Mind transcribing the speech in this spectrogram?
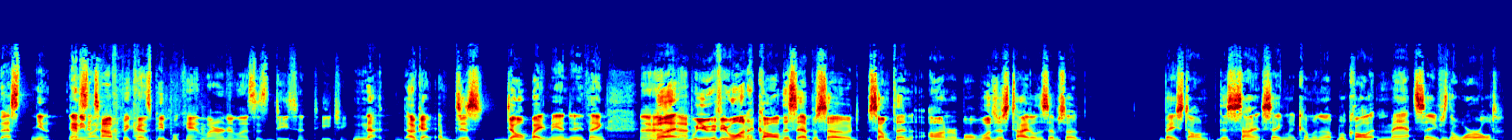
that's you know. That's anyway, tough because people can't learn unless it's decent teaching. No, okay, I'm just don't bait me into anything. But you, if you want to call this episode something honorable, we'll just title this episode based on this science segment coming up. We'll call it "Matt Saves the World."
